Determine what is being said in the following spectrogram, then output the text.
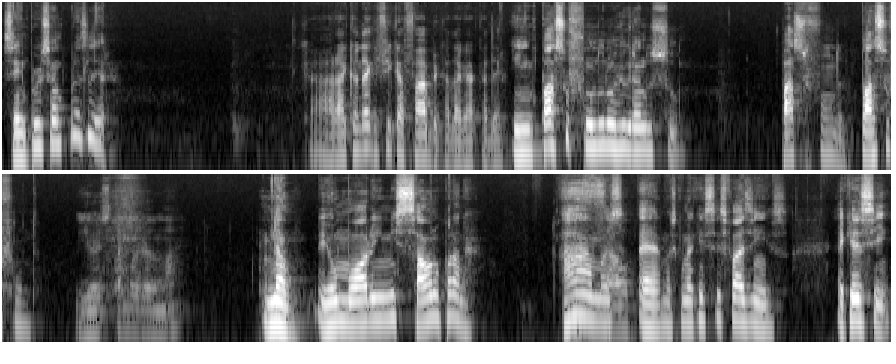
100% brasileira. Caraca, onde é que fica a fábrica da HKD? Em Passo Fundo, no Rio Grande do Sul. Passo Fundo. Passo Fundo. E hoje você tá morando lá? Não, eu moro em Missal, no Paraná. Ah, mas, é, mas como é que vocês fazem isso? É que assim,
